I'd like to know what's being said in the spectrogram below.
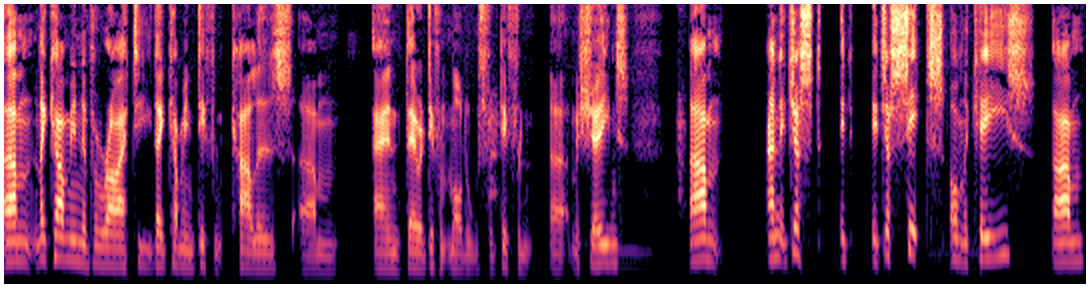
Um, they come in a variety. They come in different colours. Um, and there are different models for different uh, machines. Um, and it just it it just sits on the keys. Um,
